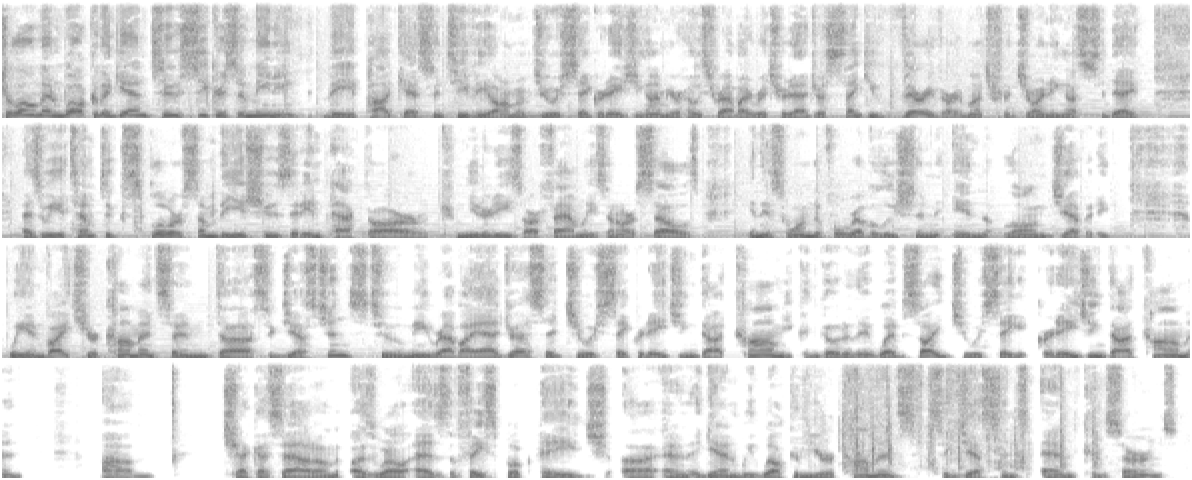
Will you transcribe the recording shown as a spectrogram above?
Shalom and welcome again to Seekers of Meaning, the podcast and TV arm of Jewish Sacred Aging. I'm your host, Rabbi Richard Address. Thank you very, very much for joining us today as we attempt to explore some of the issues that impact our communities, our families, and ourselves in this wonderful revolution in longevity. We invite your comments and uh, suggestions to me, Rabbi Address at jewishsacredaging.com. You can go to the website, jewishsacredaging.com and um, check us out on as well as the Facebook page. Uh, and again, we welcome your comments, suggestions, and concerns.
